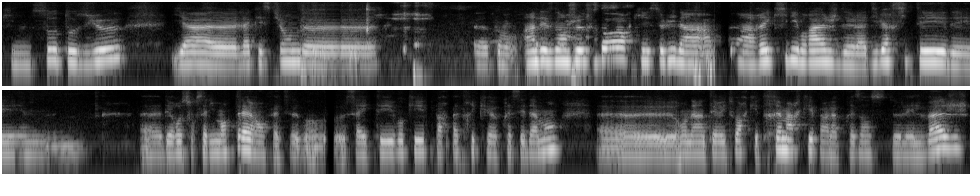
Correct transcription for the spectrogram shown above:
qui, me sautent aux yeux. Il y a la question de comment, un des enjeux forts qui est celui d'un rééquilibrage de la diversité des euh, des ressources alimentaires, en fait. Ça a été évoqué par Patrick euh, précédemment. Euh, on a un territoire qui est très marqué par la présence de l'élevage,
